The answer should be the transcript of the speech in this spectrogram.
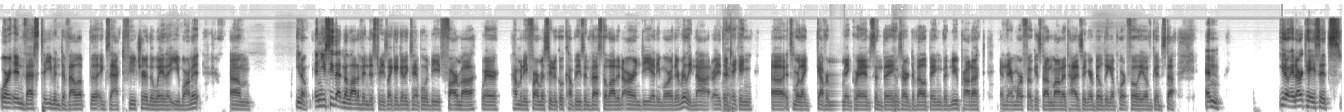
or invest to even develop the exact future the way that you want it. Um, you know, and you see that in a lot of industries. Like a good example would be pharma, where how many pharmaceutical companies invest a lot in R and D anymore? They're really not, right? They're Right. taking uh, it's more like government grants and things are developing the new product, and they're more focused on monetizing or building a portfolio of good stuff. And you know, in our case, it's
